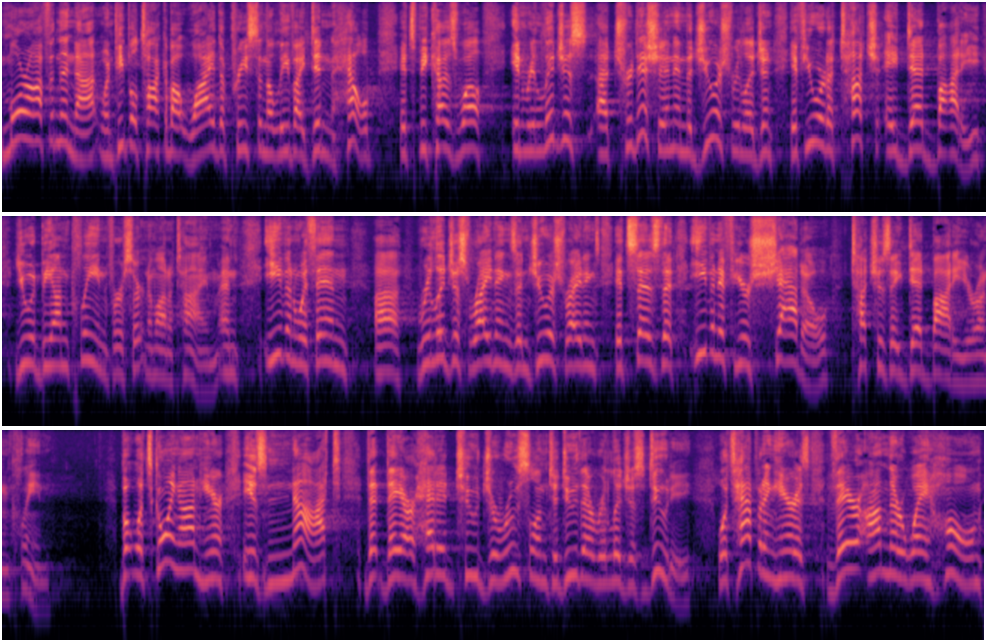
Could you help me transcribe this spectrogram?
more often than not, when people talk about why the priest and the Levite didn't help, it's because, well, in religious uh, tradition, in the Jewish religion, if you were to touch a dead body, you would be unclean for a certain amount of time. And even within uh, religious writings and Jewish writings, it says that even if your shadow touches a dead body, you're unclean. But what's going on here is not that they are headed to Jerusalem to do their religious duty. What's happening here is they're on their way home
